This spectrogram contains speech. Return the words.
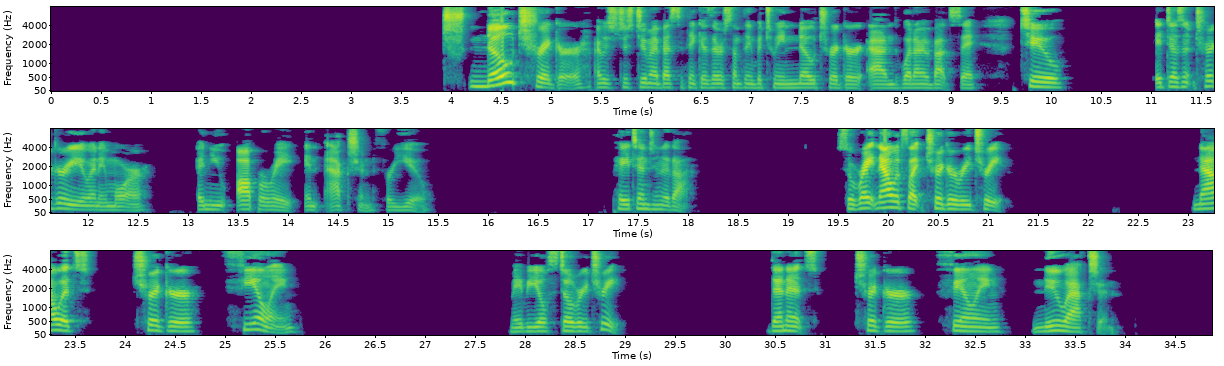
tr- no trigger. I was just doing my best to think is there something between no trigger and what I'm about to say. To it doesn't trigger you anymore and you operate in action for you. Pay attention to that. So right now it's like trigger retreat. Now it's trigger feeling. Maybe you'll still retreat. Then it's trigger feeling new action.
